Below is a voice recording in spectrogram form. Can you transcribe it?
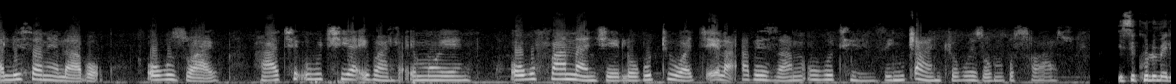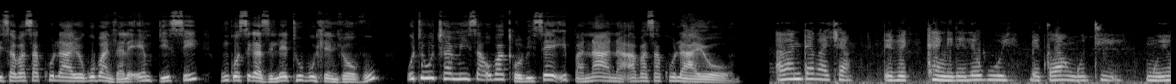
alwisane labo okuzwayo hatshi ukutshiya ibandla emoyeni okufana nje lokuthi watshela abezanu ukuthi zintshantshu kwezombusazwe isikhulumeli sabasakhulayo kubandla le-mdc unkosikazi lethu ubuhle ndlovu uthi uchamisa ubagxobise ibhanana abasakhulayo abantu abatsha bebekhangelele kuye becabanga ukuthi nguye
